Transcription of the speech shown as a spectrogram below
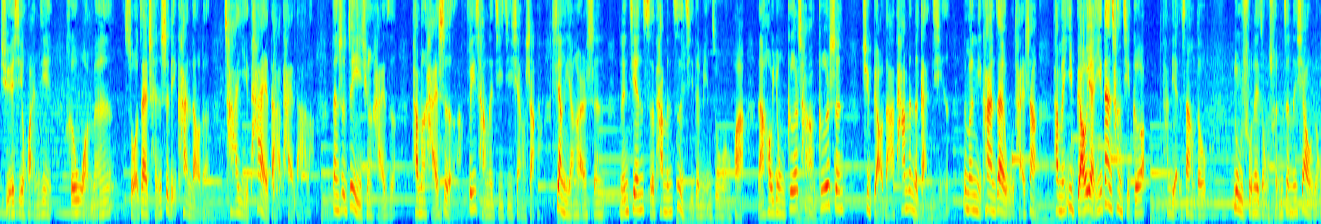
学习环境和我们所在城市里看到的差异太大太大了。但是这一群孩子，他们还是非常的积极向上，向阳而生。能坚持他们自己的民族文化，然后用歌唱、歌声去表达他们的感情。那么你看，在舞台上，他们一表演，一旦唱起歌，他脸上都露出那种纯真的笑容，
